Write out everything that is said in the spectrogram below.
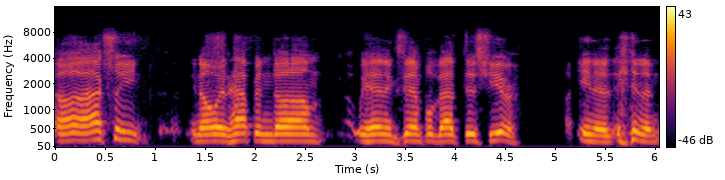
uh, actually, you know, it happened. Um, we had an example of that this year, in a in a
